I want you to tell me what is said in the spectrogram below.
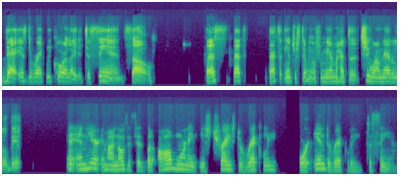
that is directly correlated to sin. So that's that's that's an interesting one for me. I'm gonna have to chew on that a little bit. And, and here in my notes it says, but all mourning is traced directly or indirectly to sin.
